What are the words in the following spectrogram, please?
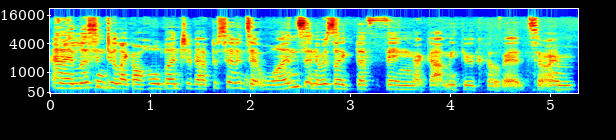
and I listened to like a whole bunch of episodes at once, and it was like the thing that got me through COVID. So I'm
